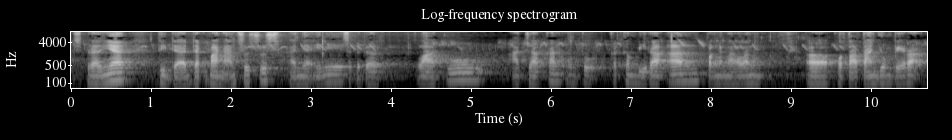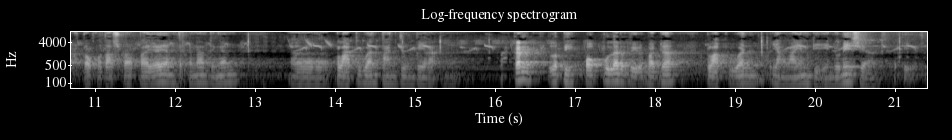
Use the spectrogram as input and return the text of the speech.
Sebenarnya tidak ada kemanaan khusus, hanya ini sekedar lagu ajakan untuk kegembiraan pengenalan uh, kota Tanjung Perak atau kota Surabaya yang terkenal dengan uh, pelabuhan Tanjung Perak. Bahkan lebih populer daripada pelabuhan yang lain di Indonesia seperti itu.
